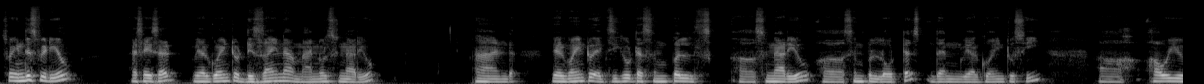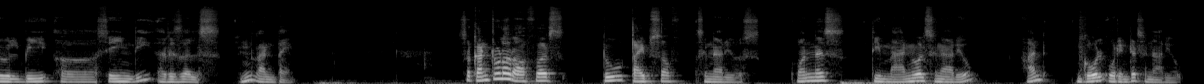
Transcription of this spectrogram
So in this video, as I said, we are going to design a manual scenario and we are going to execute a simple uh, scenario, a simple load test. Then we are going to see uh, how you will be uh, seeing the results in runtime. So controller offers two types of scenarios. One is the manual scenario and goal oriented scenario.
